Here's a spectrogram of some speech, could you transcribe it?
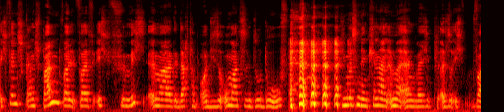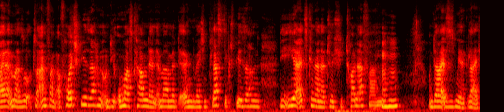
ich finde es ganz spannend, weil, weil ich für mich immer gedacht habe, oh, diese Omas sind so doof. Die müssen den Kindern immer irgendwelche, also ich war ja immer so zu Anfang auf Holzspielsachen und die Omas kamen dann immer mit irgendwelchen Plastikspielsachen, die ihr als Kinder natürlich viel toller fanden. Und da ist es mir gleich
